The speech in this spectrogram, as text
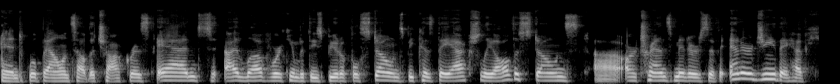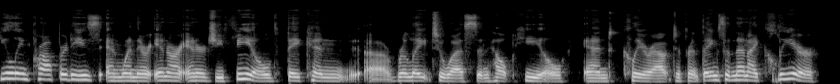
and we'll balance out the chakras. And I love working with these beautiful stones because they actually, all the stones uh, are transmitters of energy. They have healing properties. And when they're in our energy field, they can uh, relate to us and help heal and clear out different things. And then I clear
